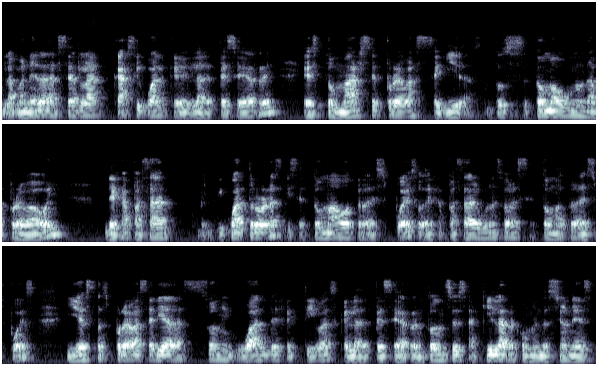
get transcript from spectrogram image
la manera de hacerla casi igual que la de PCR, es tomarse pruebas seguidas. Entonces, se toma uno una prueba hoy, deja pasar 24 horas y se toma otra después, o deja pasar algunas horas y se toma otra después. Y estas pruebas seriadas son igual de efectivas que la de PCR. Entonces, aquí la recomendación es,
